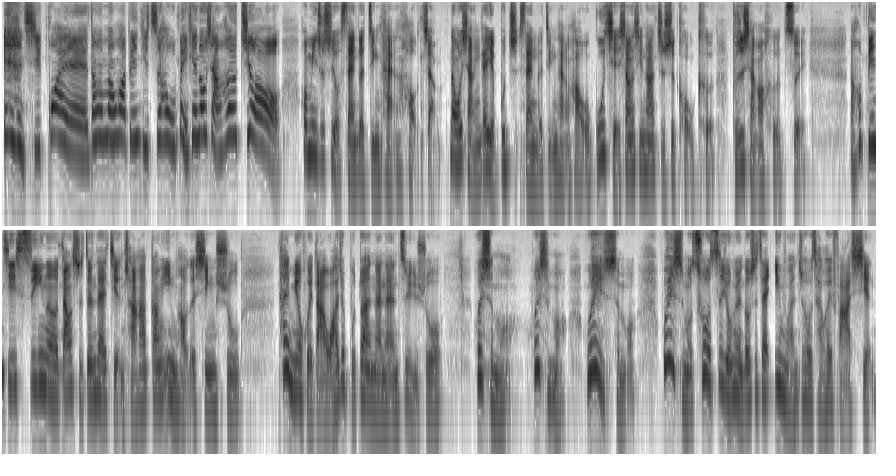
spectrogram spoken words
哎，很奇怪哎，当了漫画编辑之后，我每天都想喝酒。后面就是有三个惊叹号这样。那我想应该也不止三个惊叹号，我姑且相信他只是口渴，不是想要喝醉。然后编辑 C 呢，当时正在检查他刚印好的新书。他也没有回答我，他就不断喃喃自语说：“为什么？为什么？为什么？为什么错字永远都是在印完之后才会发现？”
